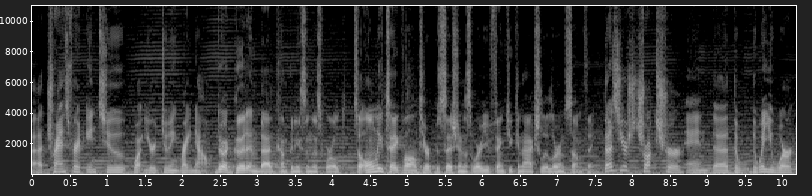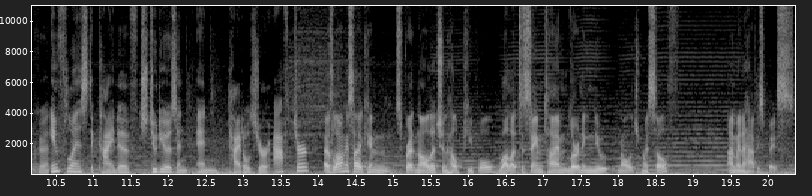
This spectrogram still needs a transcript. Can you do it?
uh, transfer into what you're doing right now? There are good and bad companies in this world. So only take volunteer positions where you think you can actually learn something. Does your structure and uh, the, the way you work uh, influence the kind of studios and, and titles you're after? As long as I can spread knowledge and help people while at the same time learning new knowledge myself, I'm in a happy space.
